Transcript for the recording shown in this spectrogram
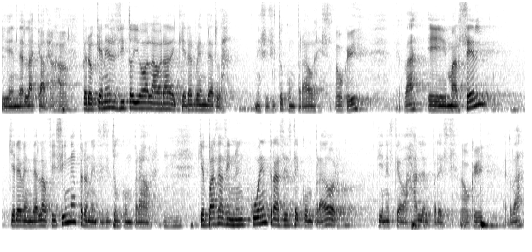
y venderla cara. Pero ¿qué necesito yo a la hora de querer venderla? Necesito compradores. Ok. ¿Verdad? Eh, Marcel quiere vender la oficina, pero necesita un comprador. ¿Qué pasa si no encuentras este comprador? Tienes que bajarle el precio. Ok. ¿Verdad?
